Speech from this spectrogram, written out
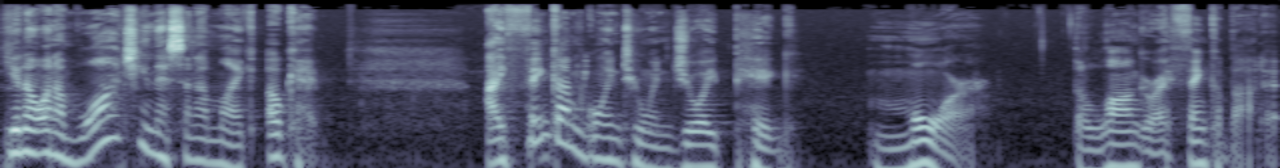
You know and i'm watching this and i'm like okay i think i'm going to enjoy pig more the longer i think about it.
